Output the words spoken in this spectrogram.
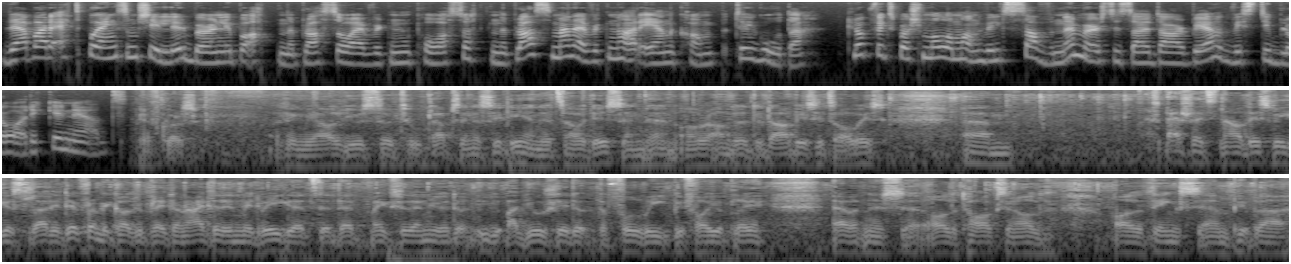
Det er bare ett poeng som skiller Burnley på 18.-plass og Everton på 17.-plass, men Everton har én kamp til gode. Klopp fikk spørsmål om han vil savne Merseyside Derby hvis de blå rykker ned. I think we are all used to two clubs in the city, and that's how it is. And then all around the derbies, it's always. Um, Especially it's now this week is slightly different because we played United in midweek. That that makes it then you. But usually the, the full week before you play, Everton is uh, all the talks and all the, all the things um, people are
